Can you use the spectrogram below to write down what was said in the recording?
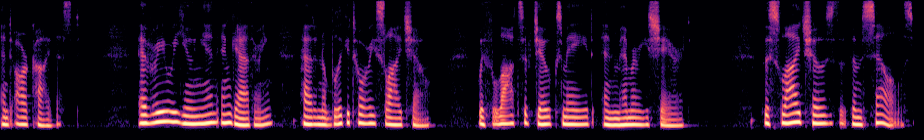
and archivist. Every reunion and gathering had an obligatory slideshow with lots of jokes made and memories shared. The slideshows themselves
